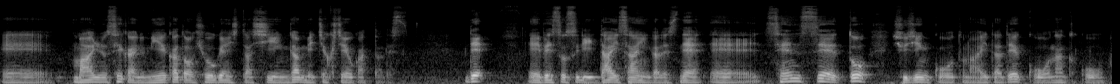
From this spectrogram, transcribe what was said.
え、周りの世界の見え方を表現したシーンがめちゃくちゃ良かったです。で、え、ベスト3第3位がですね、えー、先生と主人公との間で、こう、なんかこう、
